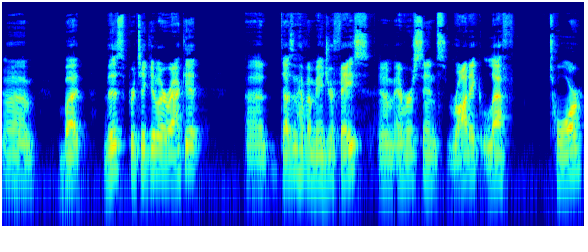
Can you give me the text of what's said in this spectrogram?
um, but this particular racket uh, doesn't have a major face. Um, ever since Roddick left Tour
